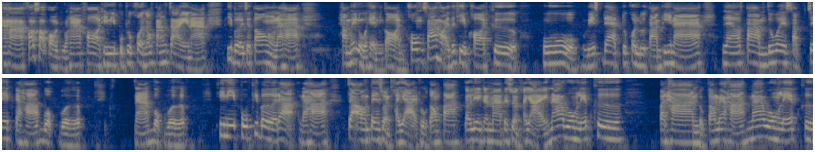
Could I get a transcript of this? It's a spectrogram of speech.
นะคะข้อสอบออกอยู่ 5 ข้อทีนี้ปุ๊บทุกคนต้องตั้งใจนะ พี่เบิร์ดจะต้องนะคะ ทำให้หนูเห็นก่อน โครงสร้างของ adjective clause คือ who with that ทุกคนดูตามพี่นะ แล้วตามด้วย subject นะคะบวก verb นะบวก verb ทีนี้ปุ๊บพี่เบิร์ดอะนะคะจะเอามันเป็นส่วนขยายถูกต้องปะเราเรียนกันมาเป็นส่วนขยาย หน้าวงเล็บคือประธานถูกต้องไหมคะ หน้าวงเล็บคือ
